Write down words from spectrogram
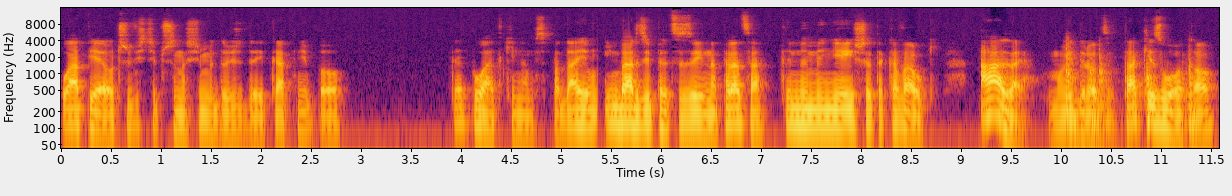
łapie. Oczywiście przenosimy dość delikatnie, bo te płatki nam spadają. Im bardziej precyzyjna praca, tym mniejsze te kawałki. Ale, moi drodzy, takie złoto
